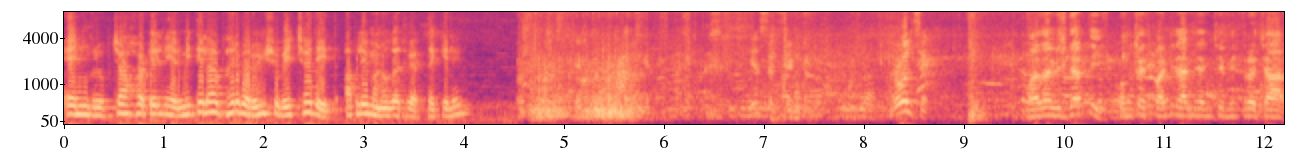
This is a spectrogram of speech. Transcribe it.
एन ग्रुपच्या हॉटेल निर्मितीला भरभरून शुभेच्छा देत आपले मनोगत व्यक्त केले. माझा विद्यार्थी पंकज पाटील आणि त्यांचे मित्र चार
